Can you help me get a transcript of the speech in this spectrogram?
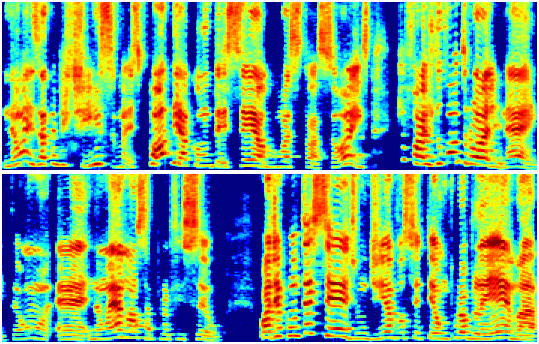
não é exatamente isso, mas pode acontecer algumas situações que fogem do controle, né? Então, é, não é a nossa profissão. Pode acontecer de um dia você ter um problema,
